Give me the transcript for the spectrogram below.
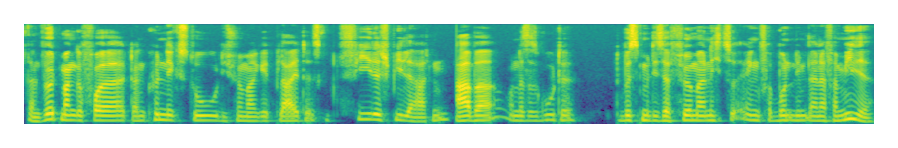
Dann wird man gefeuert, dann kündigst du, die Firma geht pleite. Es gibt viele Spielarten. Aber, und das ist das Gute, du bist mit dieser Firma nicht so eng verbunden wie mit deiner Familie.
